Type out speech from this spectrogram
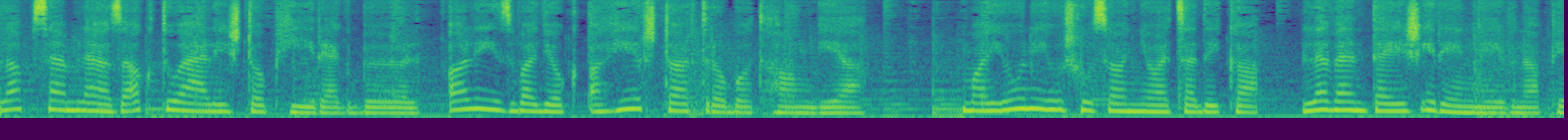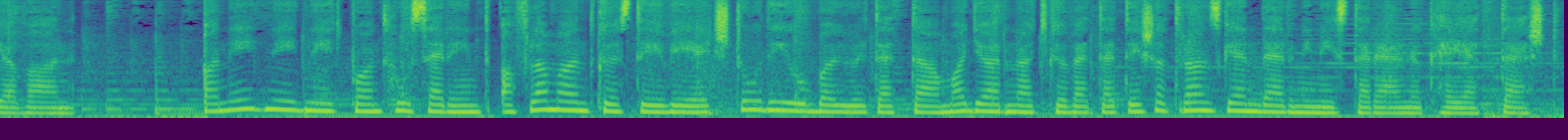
Lapszemle az aktuális top hírekből. Alíz vagyok, a hírstart robot hangja. Ma június 28-a, Levente és Irén névnapja van. A 444.hu szerint a Flamand köztévé egy stúdióba ültette a magyar nagykövetet és a transgender miniszterelnök helyettest.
